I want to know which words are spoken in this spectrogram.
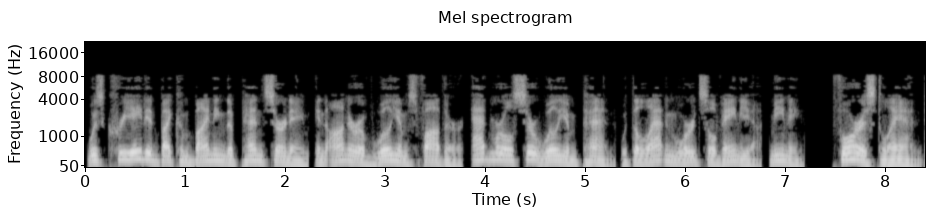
was created by combining the Penn surname in honor of William's father, Admiral Sir William Penn with the Latin word Sylvania, meaning forest land.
